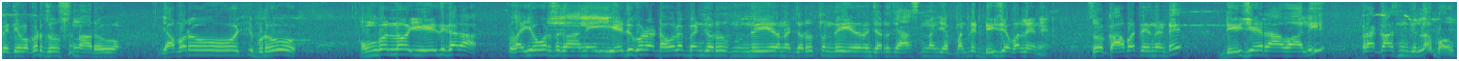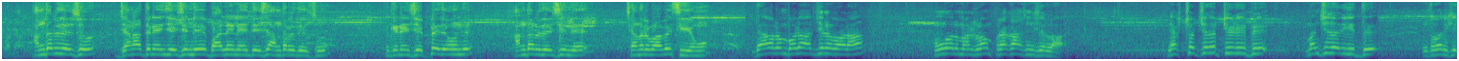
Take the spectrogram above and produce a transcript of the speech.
ప్రతి ఒక్కరు చూస్తున్నారు. ఎవరు ఇప్పుడు ఒంగోలులో ఏది కదా ఫ్లైఓవర్స్ కానీ ఏది కూడా డెవలప్మెంట్ జరుగుతుంది ఏదైనా జరుగుతుంది ఏదైనా జరుగు చేస్తుందని చెప్పంటే డీజే వల్లేనే. సో కాకపోతే ఏంటంటే డీజే రావాలి ప్రకాశం జిల్లా బాగుపడాలి. అందరూ తెలుసు జనార్దన్ ఏం చేసింది బాల్యం ఏం చేసి అందరూ తెలుసు. ఇంక నేను చెప్పేది ఏముంది? అందరూ తెలిసిందే చంద్రబాబే సీఎం. దేవరంపాడు అర్జునవాడ ఒంగోలు మండలం ప్రకాశం జిల్లా. నెక్స్ట్ వచ్చేది టీడీపీ మంచి జరిగిద్ది ఇంతవరకు.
